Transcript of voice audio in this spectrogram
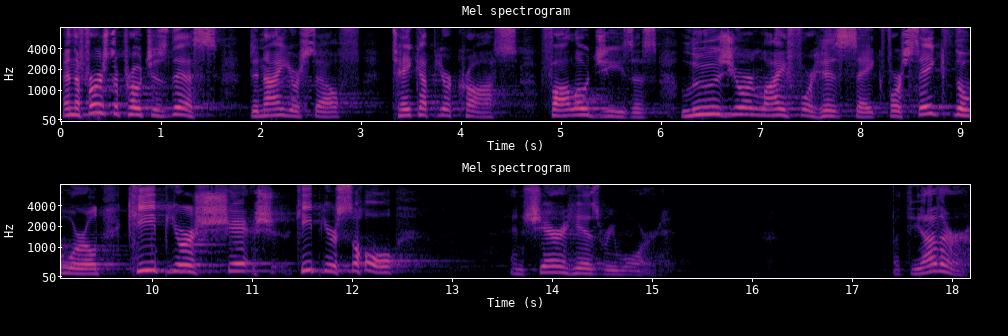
And the first approach is this deny yourself, take up your cross, follow Jesus, lose your life for his sake, forsake the world, keep your, keep your soul, and share his reward. But the other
